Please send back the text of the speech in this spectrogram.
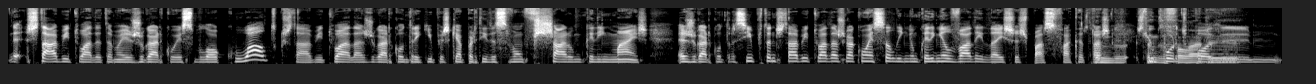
uh, está habituada também a jogar com esse bloco alto, que está habituada a jogar contra equipas que à partida se vão fechar um bocadinho mais a jogar contra si, portanto está habituada a jogar com essa linha um bocadinho elevada e deixa espaço de facto atrás estamos, estamos que o Porto pode, de...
